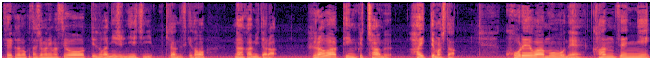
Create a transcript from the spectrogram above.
セレクトボックス始まりますよっていうのが22日に来たんですけども、中見たら、フラワーティングチャーム入ってました。これはもうね、完全に、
